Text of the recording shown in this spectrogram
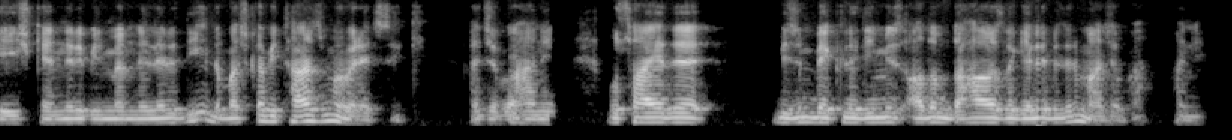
değişkenleri bilmem neleri değil de başka bir tarz mı öğretsek? Acaba Hı. hani bu sayede bizim beklediğimiz adım daha hızlı gelebilir mi acaba? Hani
